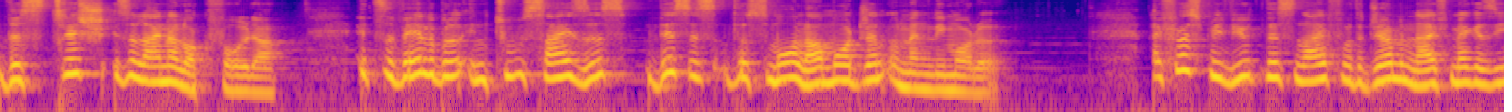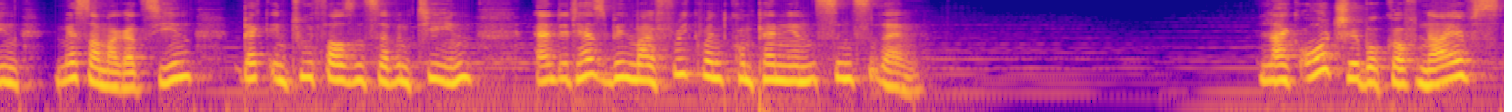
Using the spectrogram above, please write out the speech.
The Strizh is a liner lock folder. It's available in two sizes. This is the smaller, more gentlemanly model. I first reviewed this knife for the German knife magazine Messermagazin back in 2017 and it has been my frequent companion since then. Like all Cheburkov knives,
